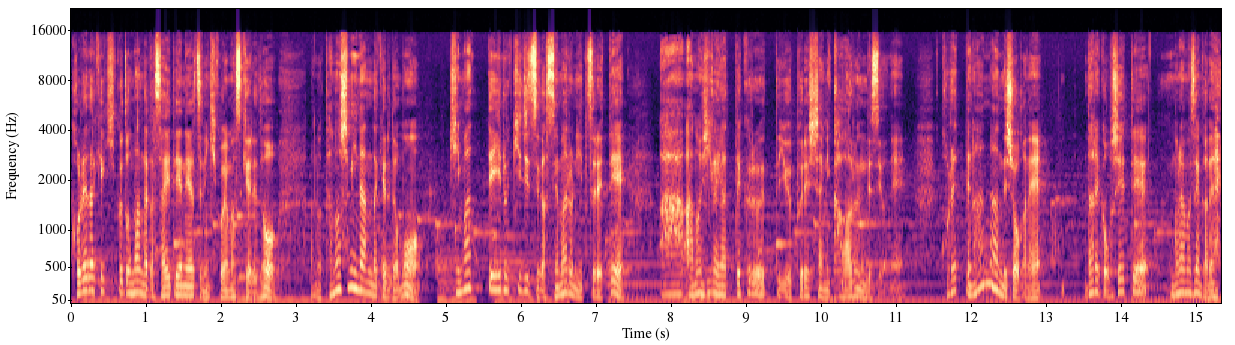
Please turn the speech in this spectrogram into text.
これだけ聞くとなんだか最低なやつに聞こえますけれどあの楽しみなんだけれども決まっている期日が迫るにつれてあああの日がやってくるっていうプレッシャーに変わるんですよね。これって何なんでしょうかね？誰か教えてもらえませんかね？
